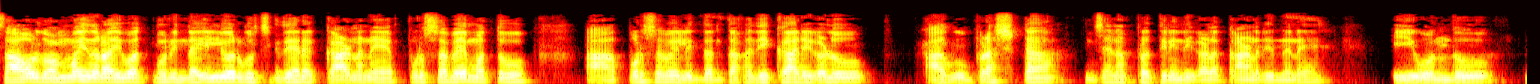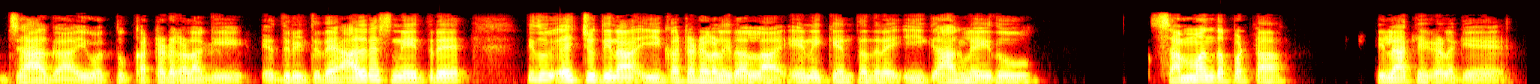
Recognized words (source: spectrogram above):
ಸಾವಿರದ ಒಂಬೈನೂರ ಐವತ್ ಮೂರಿಂದ ಇಲ್ಲಿವರೆಗೂ ಸಿಗದೇ ಇರೋ ಕಾರಣನೇ ಪುರಸಭೆ ಮತ್ತು, ಆ, ಪುರಸಭೆಯಲ್ಲಿದ್ದಂತಹ ಅಧಿಕಾರಿಗಳು ಹಾಗೂ ಭ್ರಷ್ಟ ಜನಪ್ರತಿನಿಧಿಗಳ ಕಾರಣದಿಂದನೇ ಈ ಒಂದು ಜಾಗ ಇವತ್ತು ಕಟ್ಟಡಗಳಾಗಿ ಎದ್ದು ಆದರೆ ಸ್ನೇಹಿತರೆ, ಇದು ಹೆಚ್ಚು ದಿನ ಈ ಕಟ್ಟಡಗಳಿರಲ್ಲ. ಏನಕ್ಕೆ ಅಂತಂದ್ರೆ ಈಗಾಗಲೇ ಇದು ಸಂಬಂಧಪಟ್ಟ ಇಲಾಖೆಗಳಿಗೆ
